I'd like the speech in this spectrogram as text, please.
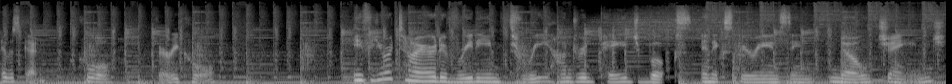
it was good. Cool. Very cool. If you're tired of reading 300 page books and experiencing no change,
